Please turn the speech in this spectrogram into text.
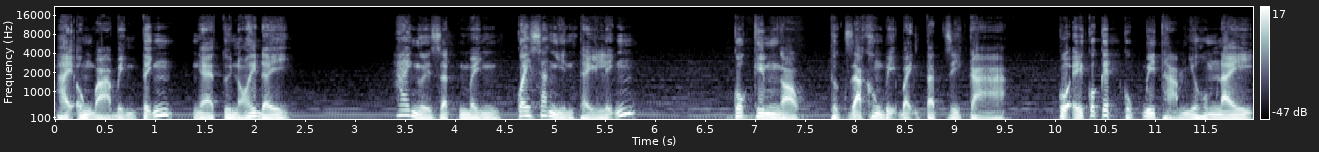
Hai ông bà bình tĩnh, nghe tôi nói đây. Hai người giật mình, quay sang nhìn thầy lĩnh. Cô Kim Ngọc thực ra không bị bệnh tật gì cả. Cô ấy có kết cục bi thảm như hôm nay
